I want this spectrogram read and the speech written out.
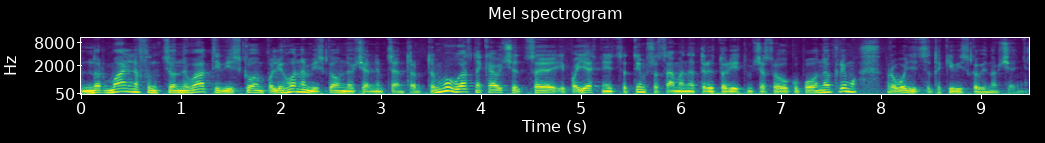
нормально функціонувати військовим полігонам, військовим навчальним центрам. Тому, власне кажучи, це і пояснюється тим, що саме на території тимчасово окупованого Криму проводяться такі військові навчання.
